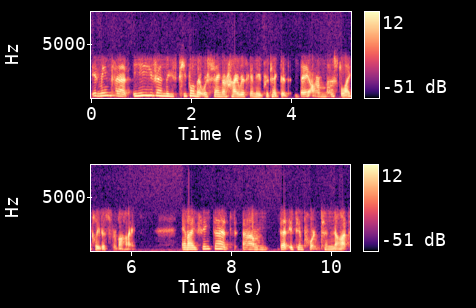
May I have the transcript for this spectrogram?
it means that even these people that we're saying are high risk and need protected, they are most likely to survive. And I think that um, that it's important to not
